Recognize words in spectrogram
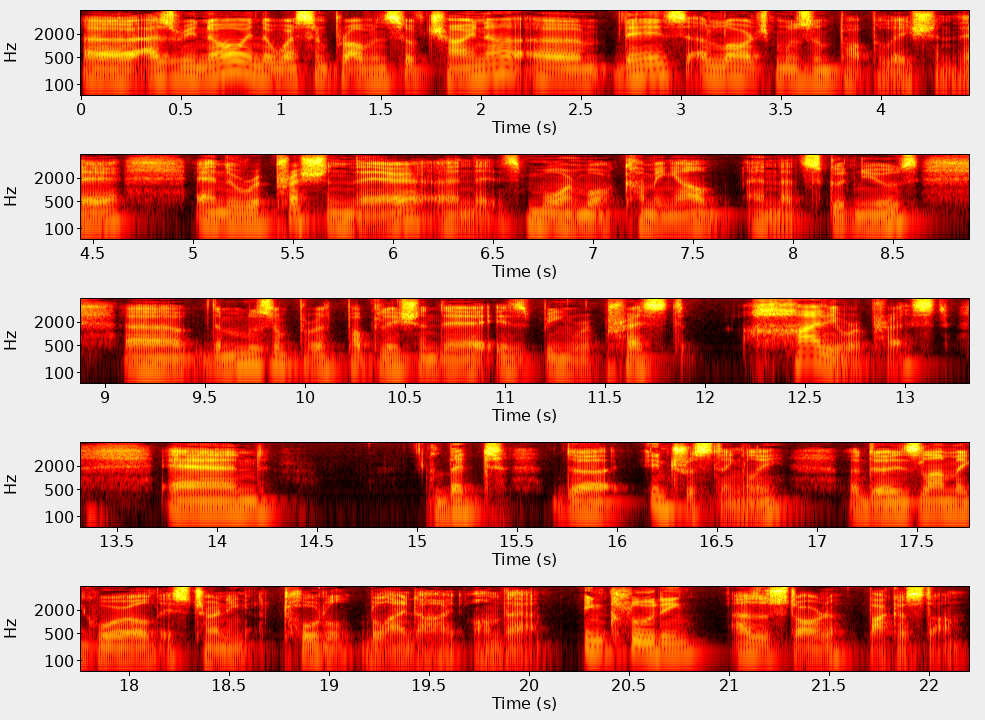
Uh, as we know, in the western province of China, um, there's a large Muslim population there, and the repression there, and it's more and more coming out, and that's good news. Uh, the Muslim population there is being repressed highly repressed, and but the, interestingly, the Islamic world is turning a total blind eye on that, including, as a starter, Pakistan,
